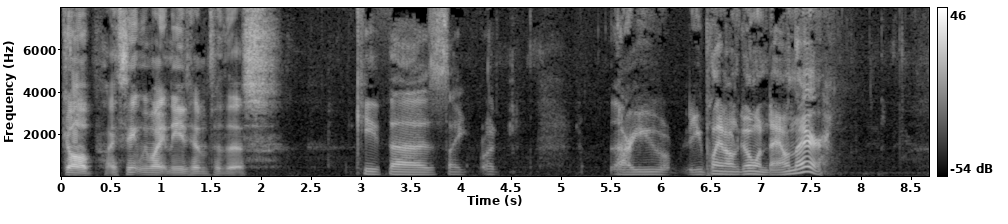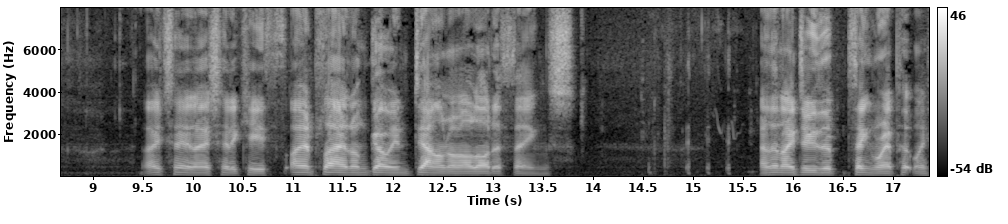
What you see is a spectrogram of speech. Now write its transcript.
Gob. I think we might need him for this." Keith uh, is like, what, "Are you do you plan on going down there?" I say, and I say to Keith, "I am planning on going down on a lot of things." and then I do the thing where I put my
